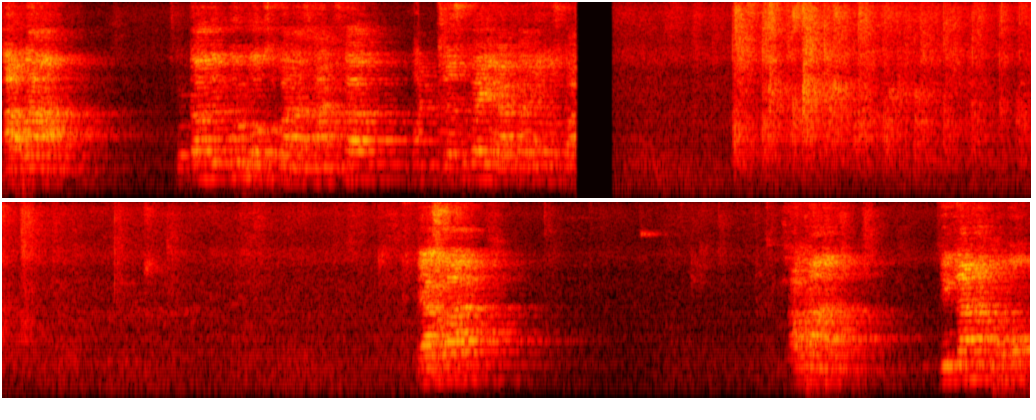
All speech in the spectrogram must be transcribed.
આપણા છોટાઉદેપુર લોકસભાના સાંસદ જસુભાઈ રાઠવાજીનું સ્વાગત ત્યારબાદ આપણા જિલ્લાના પ્રમુખ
